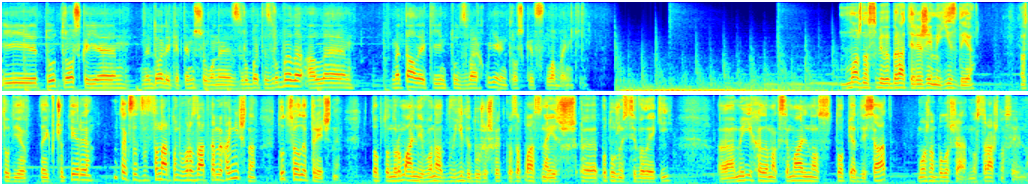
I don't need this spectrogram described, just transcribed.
І тут трошки є недоліки тим, що вони зробити зробили, але метал, який тут зверху є, він трошки слабенький. Можна собі вибирати режими їзди. У нас тут є в 4. Ну, так стандартом роздатка механічна, тут все електричне. Тобто нормальний, вона їде дуже швидко, запас неї ж, е, потужності великий. Е, Ми їхали максимально 150, можна було ще, але страшно сильно.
